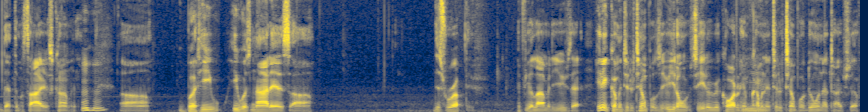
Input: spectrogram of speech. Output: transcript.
that the Messiah is coming. Uh, but he he was not as uh, disruptive, if you allow me to use that. He didn't come into the temples. You don't see the recorded him coming into the temple doing that type of stuff.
